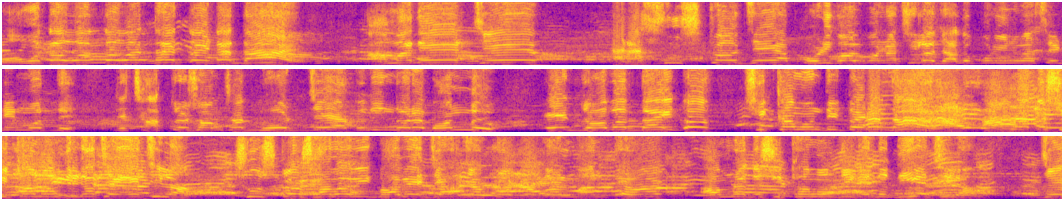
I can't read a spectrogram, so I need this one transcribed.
মমতা বন্দ্যোপাধ্যায়ের তো এটা দায়। আমাদের যে একটা সুষ্ঠু যে পরিকল্পনা ছিল যাদবপুর ইউনিভার্সিটির মধ্যে যে ছাত্র সংসদ ভোট যে এতদিন ধরে বন্ধ এর জবাবদায়ী তো শিক্ষামন্ত্রীর তো এটা দায় আমরা তো শিক্ষামন্ত্রীর কাছে গেছিলাম। সুষ্ঠু, স্বাভাবিকভাবে যা যা প্রোটোকল মানতে হয়, আমরা তো শিক্ষামন্ত্রীকে তো দিয়েছিলাম যে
